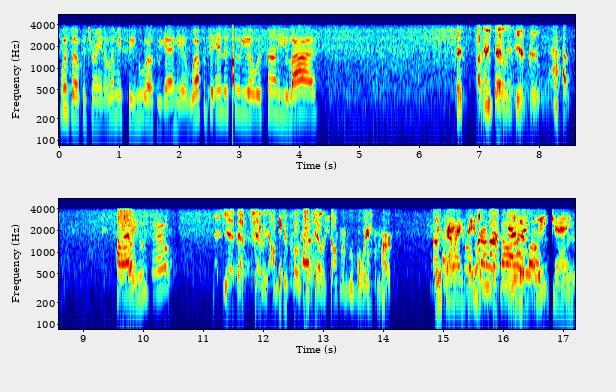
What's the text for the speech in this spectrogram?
What's up, Katrina? Let me see who else we got here. Welcome to In the Studio with Sonny. You live? I think Kelly's here too. Hello. Hey, who's that? Oh, yeah, that's Kelly. I'm too close to Kelly, so I'm gonna move away from her. It sounds like they dropped the phone when the police came.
